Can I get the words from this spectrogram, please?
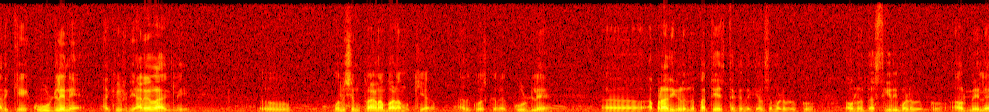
ಅದಕ್ಕೆ ಕೂಡಲೇ ಅಕ್ಯೂಸ್ಡ್ ಯಾರ್ಯಾರು ಆಗಲಿ ಮನುಷ್ಯನ ಪ್ರಾಣ ಭಾಳ ಮುಖ್ಯ. ಅದಕ್ಕೋಸ್ಕರ ಕೂಡಲೇ ಅಪರಾಧಿಗಳನ್ನು ಪತ್ತೆ ಹಚ್ಚತಕ್ಕಂಥ ಕೆಲಸ ಮಾಡಬೇಕು. ಅವ್ರನ್ನ ದಸ್ತಗಿರಿ ಮಾಡಬೇಕು. ಅವ್ರ ಮೇಲೆ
